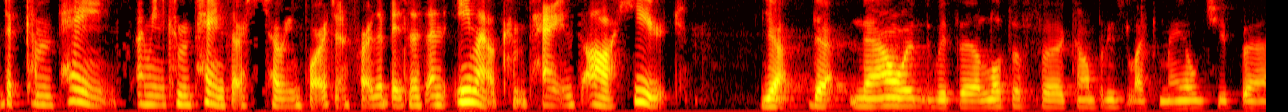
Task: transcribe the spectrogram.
the campaigns i mean campaigns are so important for the business and email campaigns are huge yeah, yeah. now with a lot of uh, companies like mailchimp uh,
